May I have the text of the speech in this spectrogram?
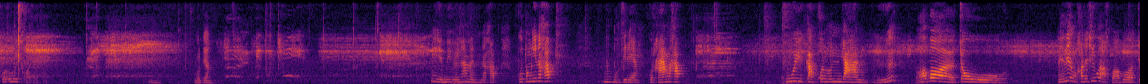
โอ้ยโอ้ยถอดถอดถอดหมดยัง นี่มีเวอร์ชันหนึ่งนะครับ กดตรงนี้นะครับปุ่มสีแดงกดค้างนะครับ คุยกับคนบนยาน หรือปอบอโจ ในเรื่องเขาจะชื่อว่าปอบอโจ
